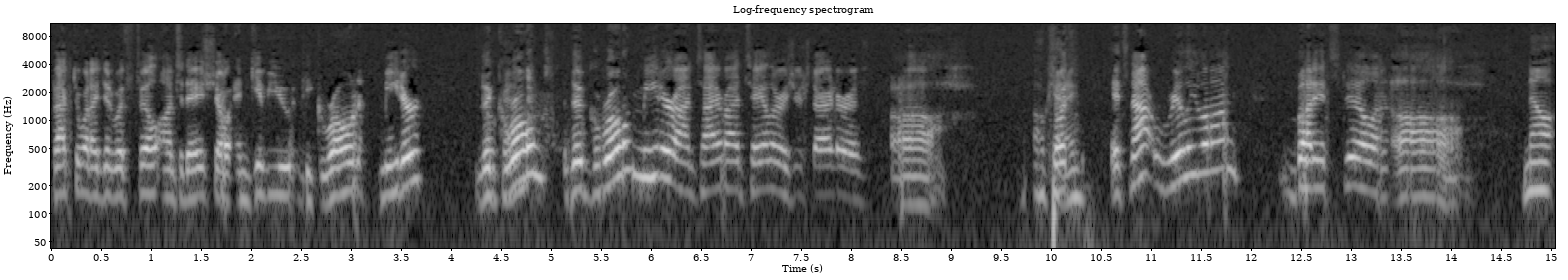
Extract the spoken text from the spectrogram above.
back to what I did with Phil on today's show and give you the groan meter. The okay. groan, the groan meter on Tyrod Taylor as your starter is oh. Okay. So it's, it's, not really long, but it's still an oh. Now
